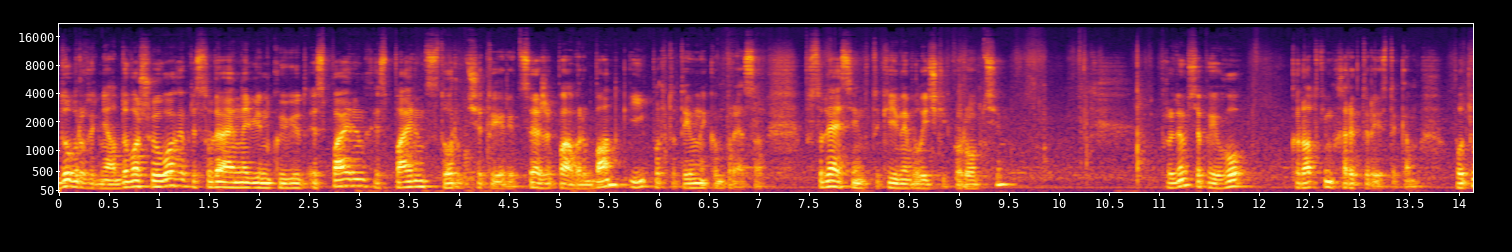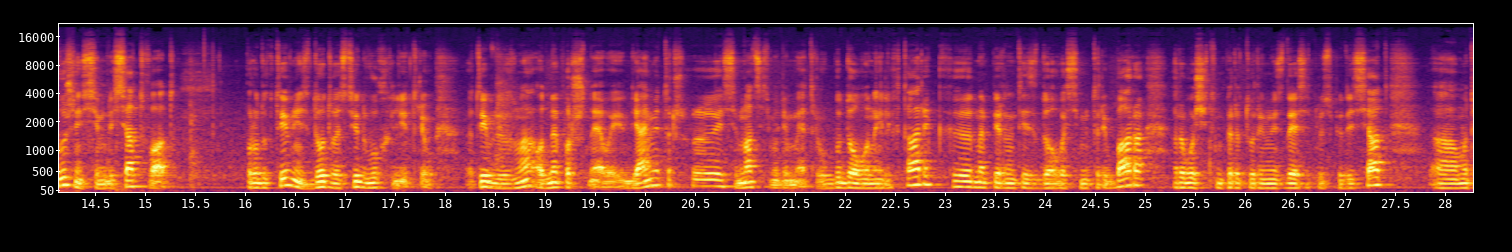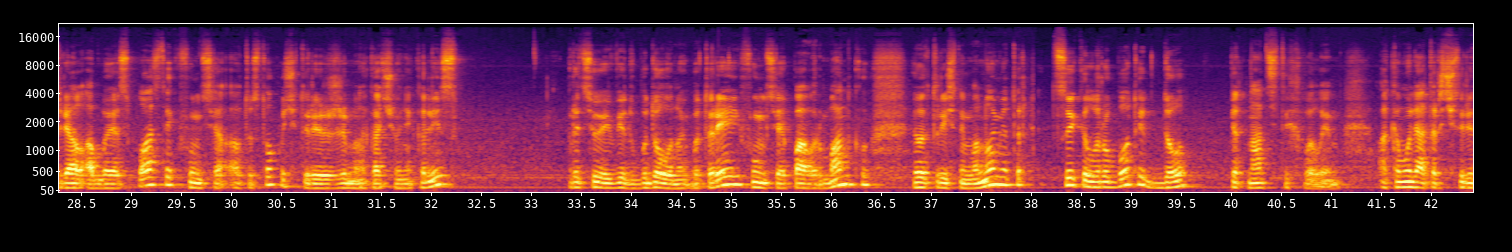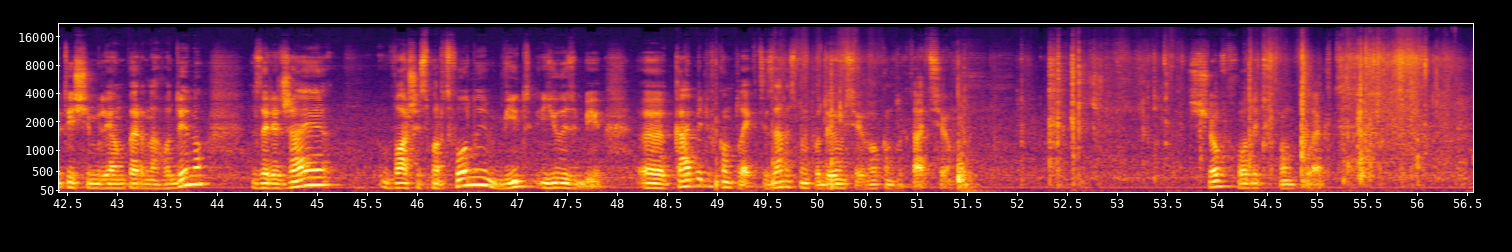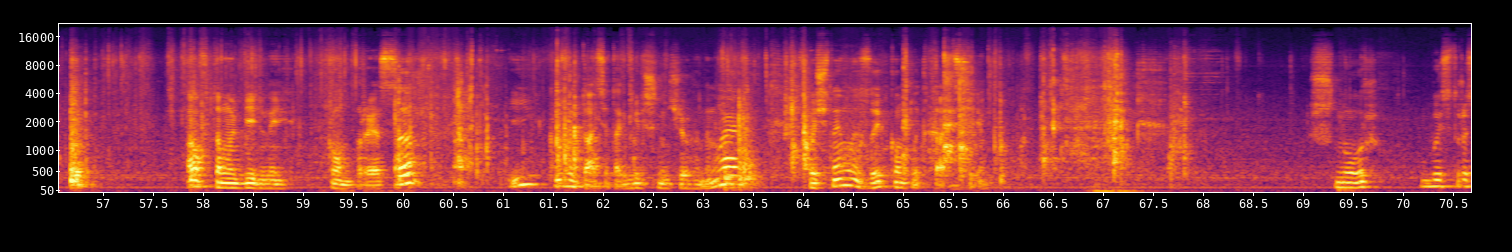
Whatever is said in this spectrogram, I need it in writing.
Доброго дня! До вашої уваги представляю новинку від Aspiring Aspiring Storm 4. Це же Powerbank і портативний компресор. Поставляється він в такій невеличкій коробці. Пройдемося по його коротким характеристикам. Потужність 70 Вт. Продуктивність до 22 літрів. Тип двигуна однепоршневий, діаметр е, 17 мм. Вбудований ліхтарик, е, напірний тиск до 8,3 бара, робоча температура мінус 10 плюс 50, е, матеріал ABS пластик, функція автостопу, 4 режими накачування коліс. Працює від вбудованої батареї, функція павербанку, електричний манометр, цикл роботи до 15 хвилин. Акумулятор 4000 мАч заряджає ваші смартфони від USB. Е, Кабель в комплекті. Зараз ми подивимося його комплектацію. Що входить в комплект? Автомобільний компресор і комплектація. Так, більше нічого немає. Почнемо з комплектації. Шнур бистро.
